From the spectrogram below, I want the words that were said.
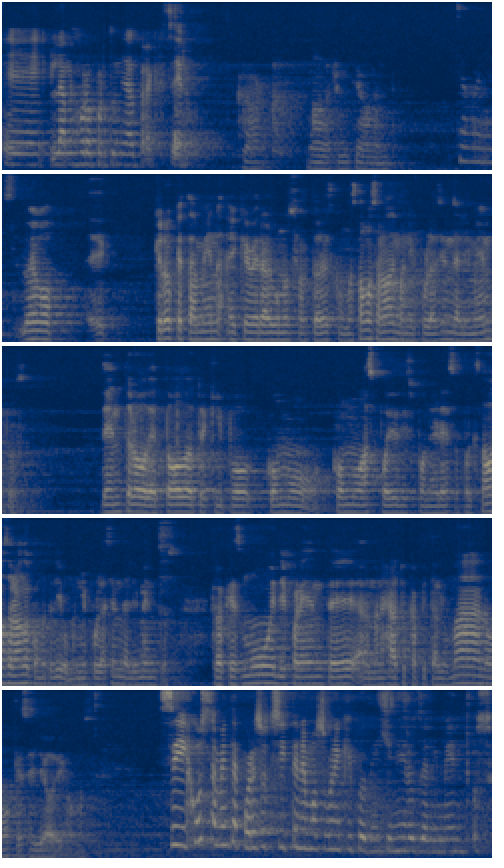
eh, la mejor oportunidad para crecer. Claro, no, definitivamente. Luego, eh, creo que también hay que ver algunos factores, como estamos hablando de manipulación de alimentos, dentro de todo tu equipo, ¿cómo, cómo has podido disponer eso? Porque estamos hablando, como te digo, manipulación de alimentos. Creo que es muy diferente al manejar tu capital humano, qué sé yo, digamos. Sí, justamente por eso sí tenemos un equipo de ingenieros de alimentos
